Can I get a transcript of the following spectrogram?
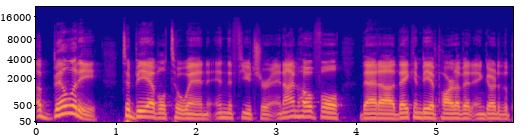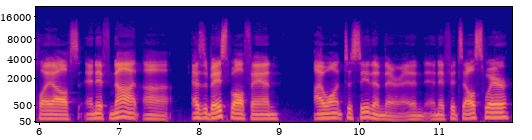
ability to be able to win in the future. And I'm hopeful that uh, they can be a part of it and go to the playoffs. And if not, uh, as a baseball fan, I want to see them there. And and if it's elsewhere,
